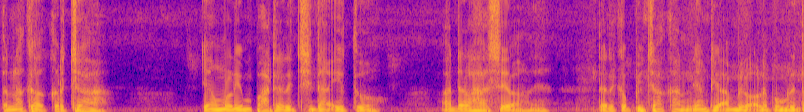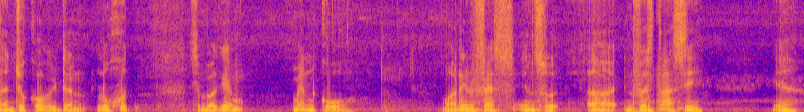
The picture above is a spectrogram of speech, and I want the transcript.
Tenaga kerja yang melimpah dari Cina itu adalah hasil ya, dari kebijakan yang diambil oleh pemerintahan Jokowi dan Luhut sebagai Menko Marinvest uh, investasi ya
